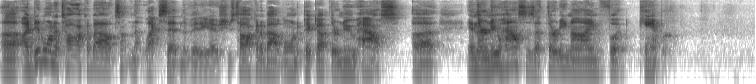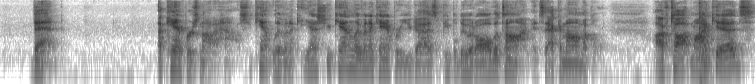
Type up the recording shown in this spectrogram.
Uh, I did want to talk about something that Lex said in the video. She was talking about going to pick up their new house, uh, and their new house is a 39 foot camper. Ben, a camper's not a house. You can't live in a yes, you can live in a camper, you guys. People do it all the time. It's economical. I've taught my kids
